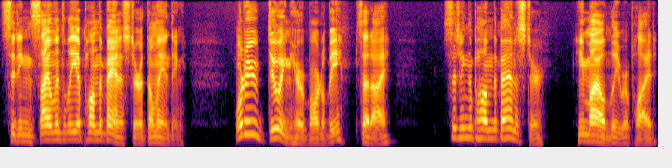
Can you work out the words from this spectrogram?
sitting silently upon the banister at the landing. What are you doing here, Bartleby? said I. Sitting upon the banister, he mildly replied.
